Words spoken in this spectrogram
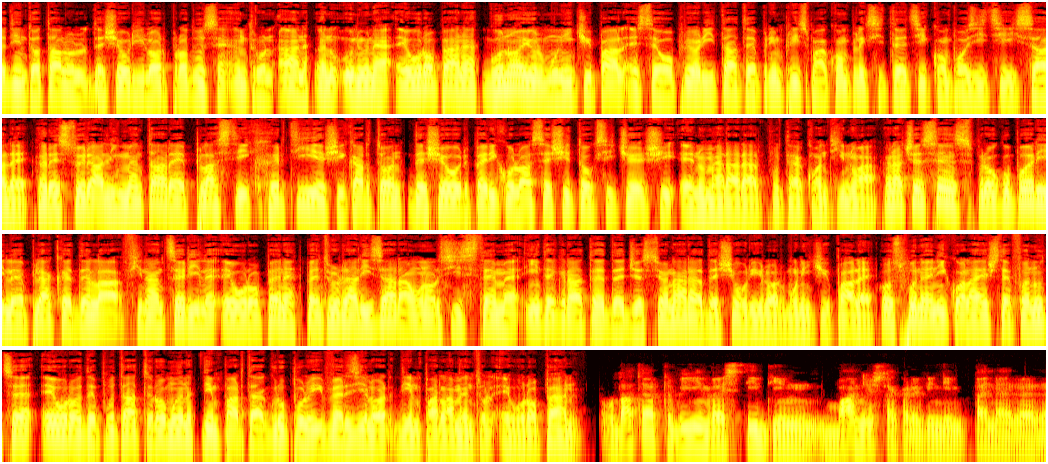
10% din totalul deșeurilor produse într-un an în Uniunea Europeană, gunoiul municipal este o prioritate prin prisma complexității compoziției sale. Resturi alimentare, plastic, hârtie și carton, deșeuri periculoase și toxice și enumerarea ar putea continua. În acest sens, preocupările pleacă de la finanțările europene pentru realizarea unor sisteme integrate de gestionarea deșeurilor municipale. O spune Nicolae Ștefănuță, eurodeputat român din partea grupului Verzilor din Parlamentul European. Odată ar trebui investit din banii ăștia care vin din PNRR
